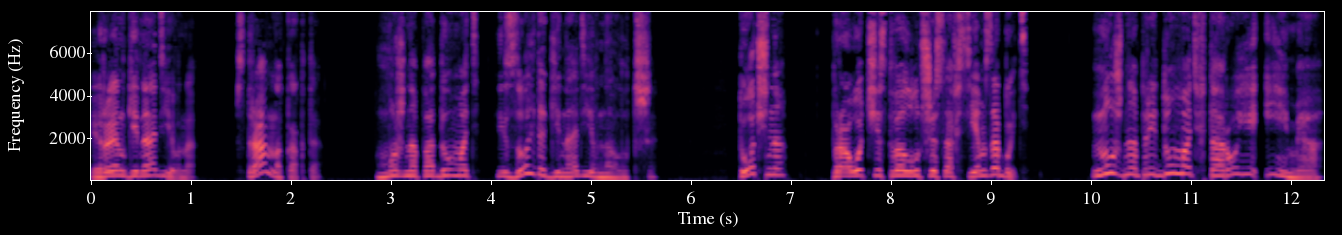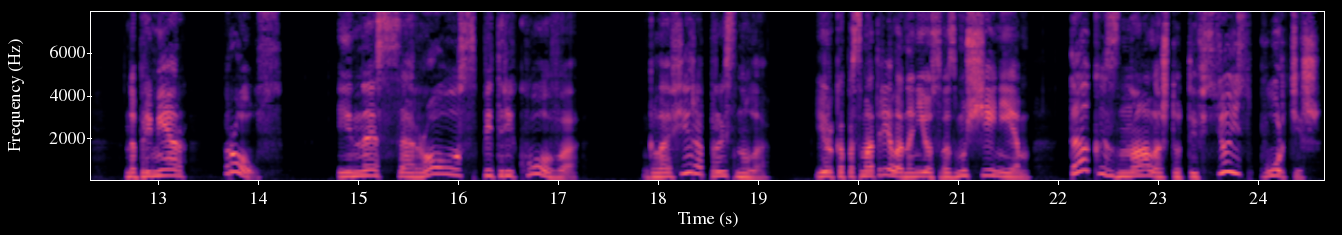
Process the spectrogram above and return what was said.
Ирен Геннадьевна. Странно как-то. Можно подумать, Изольда Геннадьевна лучше. Точно. Про отчество лучше совсем забыть. Нужно придумать второе имя. Например, Роуз. Инесса Роуз Петрикова. Глафира прыснула. Ирка посмотрела на нее с возмущением. «Так и знала, что ты все испортишь.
